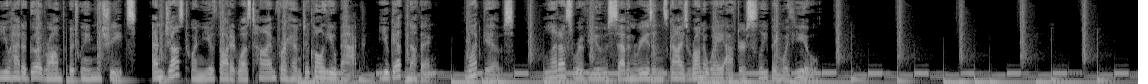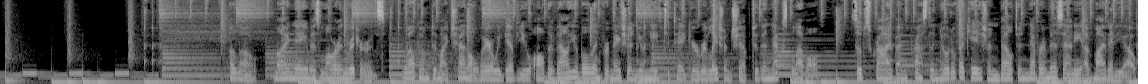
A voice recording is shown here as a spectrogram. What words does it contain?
You had a good romp between the sheets, and just when you thought it was time for him to call you back, you get nothing. What gives? Let us review 7 reasons guys run away after sleeping with you. Hello, my name is Lauren Richards, welcome to my channel where we give you all the valuable information you need to take your relationship to the next level. Subscribe and press the notification bell to never miss any of my video.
